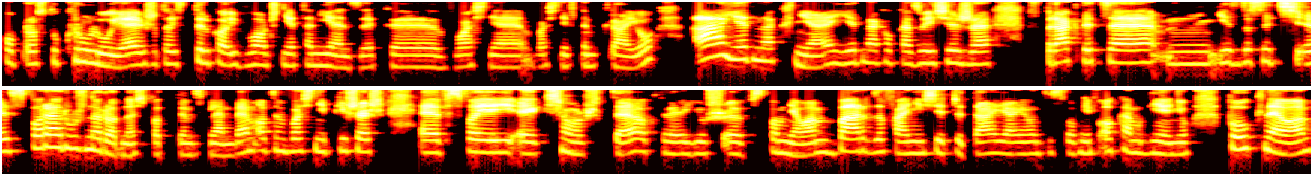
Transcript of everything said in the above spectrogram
po prostu króluje, że to jest tylko i wyłącznie ten język e, właśnie, właśnie w tym kraju, a jednak nie. Jednak okazuje się, że w praktyce mm, jest dosyć spora różnorodność pod tym względem. O tym właśnie piszesz e, w swojej e, książce, o której już e, wspomniałam. Bardzo fajnie się czyta, ja ją dosłownie w okamgnieniu połknęłam.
